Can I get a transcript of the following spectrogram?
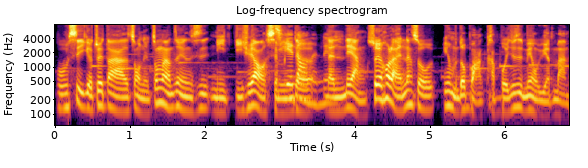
不是一个最大的重点，重要的重点是你的确要有神明的能量能量。所以后来那时候，因为我们都把卡布就是没有圆满，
